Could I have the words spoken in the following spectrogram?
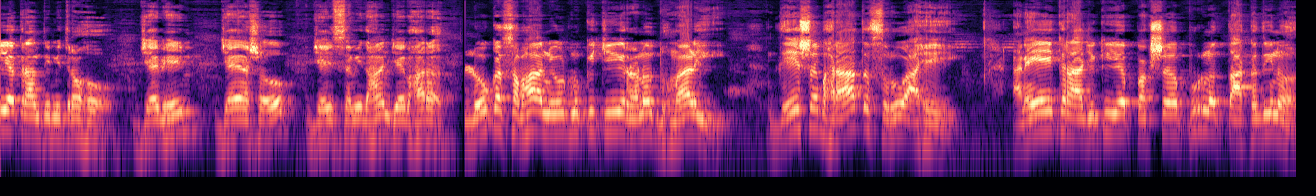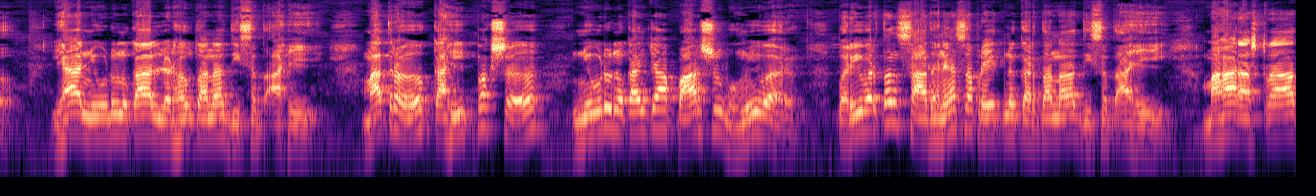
प्रिय क्रांती मित्र हो जय भीम जय अशोक जय संविधान जय भारत. लोकसभा निवडणुकीची रणधुमाळी देशभरात सुरू आहे. अनेक राजकीय पक्ष पूर्ण ताकदीनं ह्या निवडणुका लढवताना दिसत आहे. मात्र काही पक्ष निवडणुकांच्या पार्श्वभूमीवर परिवर्तन साधण्याचा प्रयत्न करताना दिसत आहे. महाराष्ट्रात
